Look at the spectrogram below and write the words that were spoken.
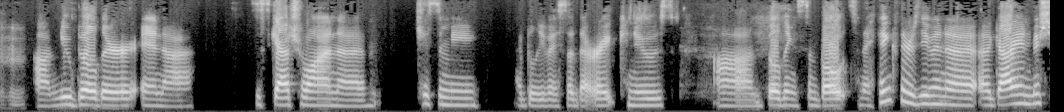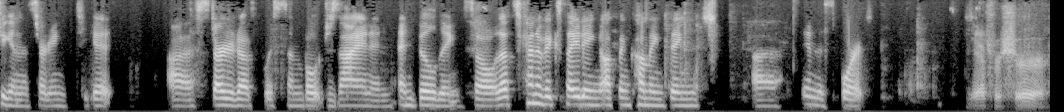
Mm-hmm. Um, new builder in uh, Saskatchewan, uh, Kissimmee, I believe I said that right. Canoes um, building some boats. And I think there's even a, a guy in Michigan that's starting to get uh, started up with some boat design and, and building. So that's kind of exciting up and coming things uh, in the sport. Yeah, for sure,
